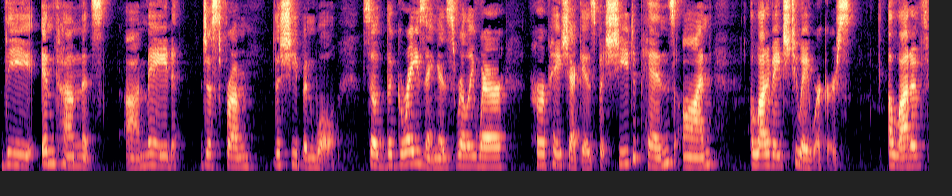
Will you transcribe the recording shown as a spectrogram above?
the income that's uh, made just from the sheep and wool. So the grazing is really where her paycheck is, but she depends on a lot of H2A workers, a lot of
